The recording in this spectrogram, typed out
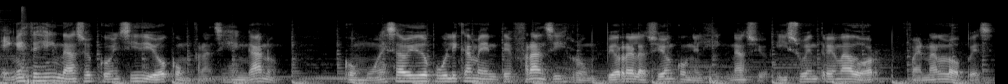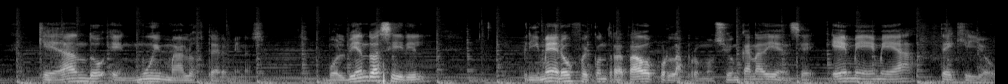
En este gimnasio coincidió con Francis Engano. Como es sabido públicamente, Francis rompió relación con el gimnasio y su entrenador, Fernand López, quedando en muy malos términos. Volviendo a Cyril, Primero fue contratado por la promoción canadiense MMA TKO,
